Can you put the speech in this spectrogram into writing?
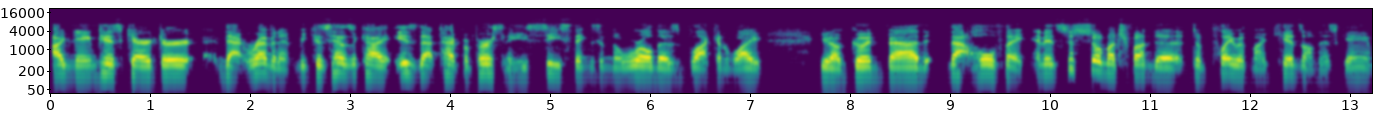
I named his character that Revenant because Hezekiah is that type of person. He sees things in the world as black and white, you know, good, bad, that whole thing. And it's just so much fun to to play with my kids on this game.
